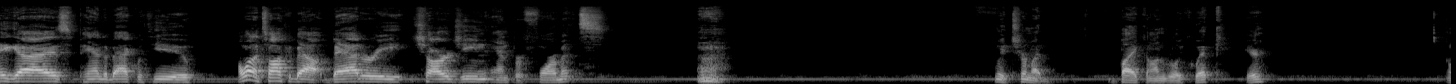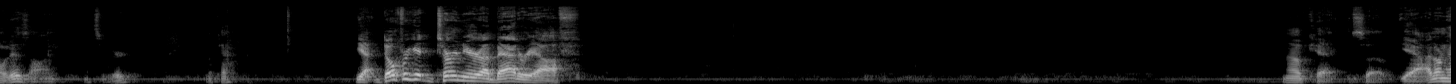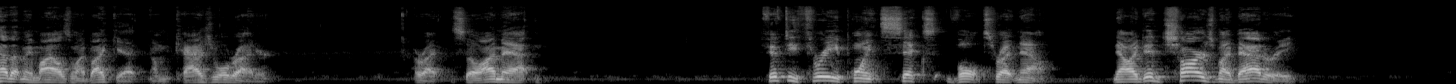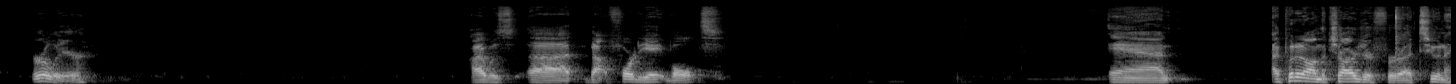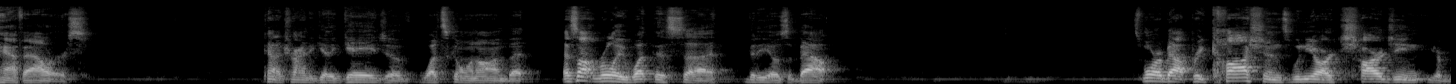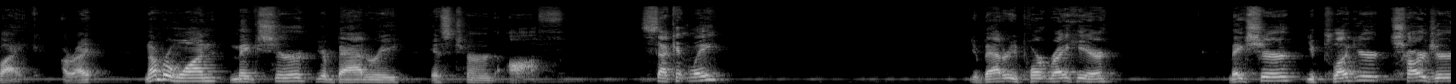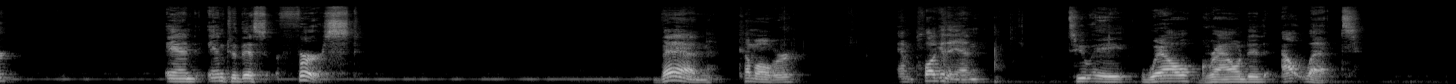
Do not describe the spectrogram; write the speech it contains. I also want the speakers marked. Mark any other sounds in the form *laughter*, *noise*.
Speaker 1: Hey guys, Panda back with you. I want to talk about battery charging and performance. *clears throat* Let me turn my bike on really quick here. Oh, it is on. That's weird. Okay. Yeah, don't forget to turn your uh, battery off. Okay, so yeah, I don't have that many miles on my bike yet. I'm a casual rider. All right, so I'm at 53.6 volts right now. Now, I did charge my battery earlier. I was uh, about 48 volts. And I put it on the charger for uh, two and a half hours, kind of trying to get a gauge of what's going on, but that's not really what this uh, video is about. It's more about precautions when you are charging your bike. All right. Number one, make sure your battery is turned off. Secondly, your battery port right here Make sure you plug your charger and into this first. Then come over and plug it in to a well grounded outlet.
